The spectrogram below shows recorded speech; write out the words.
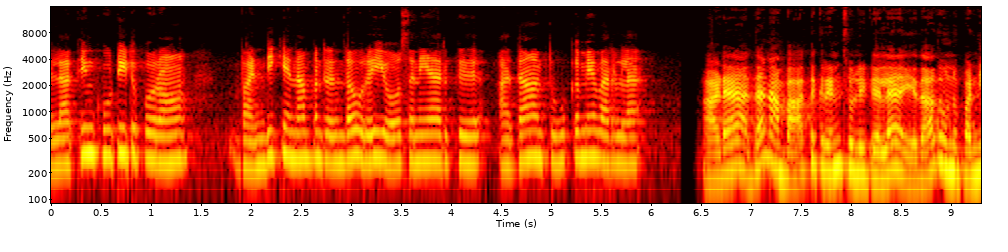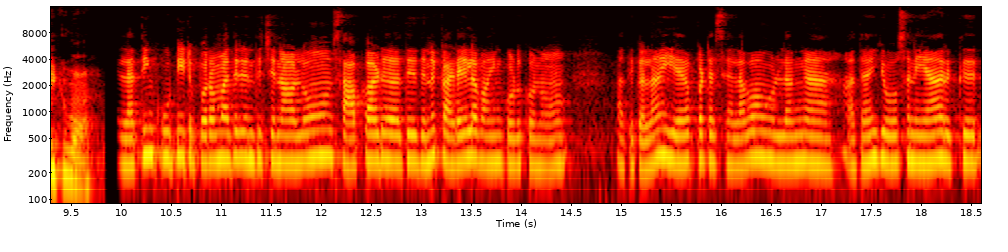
எல்லாத்தையும் கூட்டிட்டு போகிறோம் வண்டிக்கு என்ன பண்ணுறதுன்னு தான் ஒரே யோசனையாக இருக்குது அதான் தூக்கமே வரல. அட அதான் நான் பாத்துக்கிறேன்னு சொல்லிட்டேல. ஏதாவது ஒன்று பண்ணிக்குவோம். எல்லாத்தையும் கூட்டிகிட்டு போகிற மாதிரி இருந்துச்சுனாலும் சாப்பாடு அது இதுன்னு கடையில் வாங்கி கொடுக்கணும். அதுக்கெல்லாம் ஏகப்பட்ட செலவாகும் இல்லைங்க. அதான் யோசனையாக இருக்குது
